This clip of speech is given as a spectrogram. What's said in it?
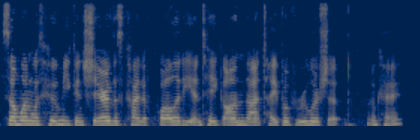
someone with whom you can share this kind of quality and take on that type of rulership. Okay.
